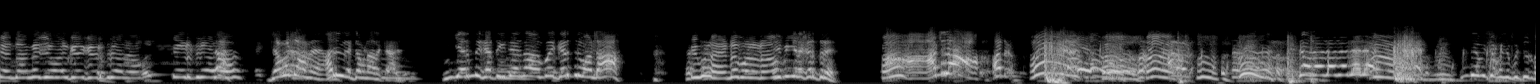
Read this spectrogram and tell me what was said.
என் தங்கச்சி வாழ்க்கையை கெடுத்துறாதா கெடுத்துறாதா எவன்டா அவன் அறிவு கட்டவனா இருக்கா இங்க இருந்து கத்திக்கிட்டே இருந்தா அவன் போய் கெடுத்துருவான்டா. இப்ப நான் என்ன பண்ணணும்? இவங்கள கெடுத்துரு. இந்த கொஞ்சம்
